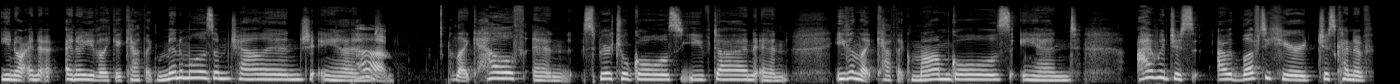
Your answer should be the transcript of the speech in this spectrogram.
you know, I know, I know you have like a Catholic minimalism challenge and yeah. like health and spiritual goals you've done, and even like Catholic mom goals. And I would just, I would love to hear just kind of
